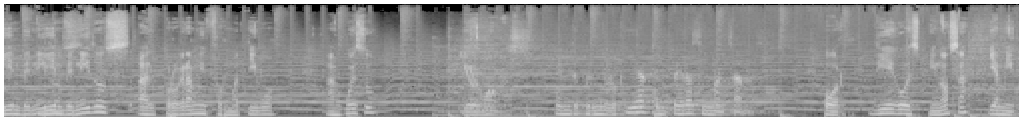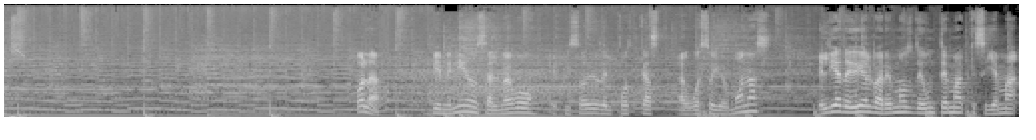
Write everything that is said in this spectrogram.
Bienvenidos, al programa informativo A Hueso y Hormonas. Endocrinología con peras y manzanas. Por Diego Espinosa y amigos. Hola, bienvenidos al nuevo episodio del podcast A Hueso y Hormonas. El día de hoy hablaremos de un tema que se llama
